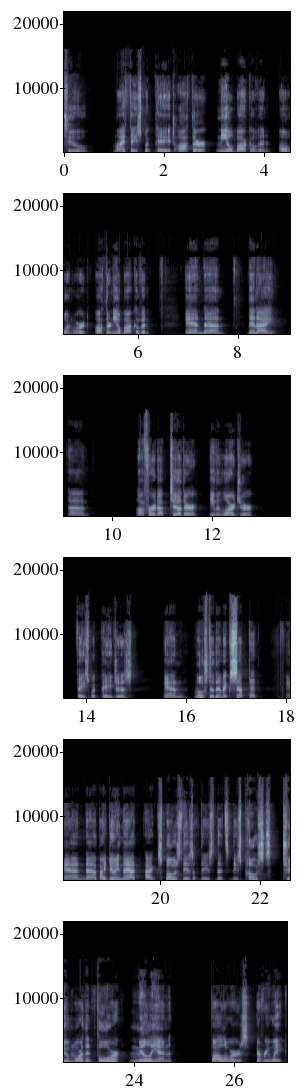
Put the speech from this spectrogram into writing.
to my Facebook page, author Neil Bockoven, all one word, author Neil Bockoven. And um, then I uh, offer it up to other, even larger Facebook pages, and most of them accept it. And uh, by doing that, I expose these, these, these, these posts to more than 4 million followers every week.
